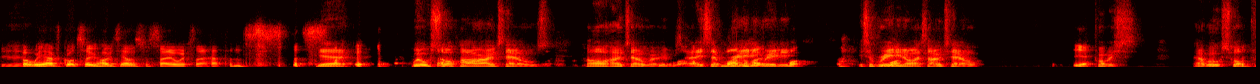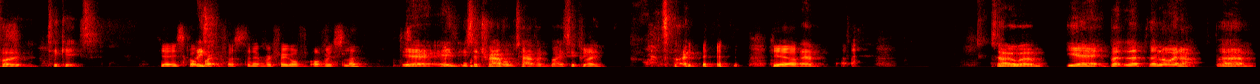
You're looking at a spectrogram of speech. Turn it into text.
Yeah. but we have got two hotels for sale if that happens. So- Yeah. We'll swap our hotels, our hotel rooms, and it's a One really, ho- really, what- it's a really one- nice hotel. Yeah. Probably. s- Uh, we'll swap for tickets. yeah, it's got least- breakfast and everything, obviously. Yeah, it's a travel tavern basically. So, Yeah. um, so um, yeah, but the, the lineup, um,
